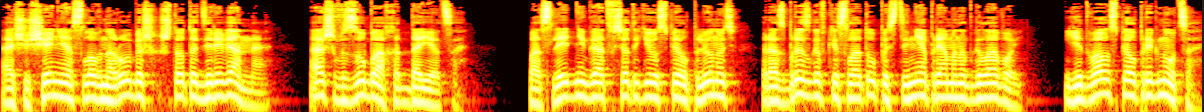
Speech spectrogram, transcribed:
Ощущение, словно рубишь что-то деревянное. Аж в зубах отдается. Последний гад все-таки успел плюнуть, разбрызгав кислоту по стене прямо над головой. Едва успел пригнуться.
